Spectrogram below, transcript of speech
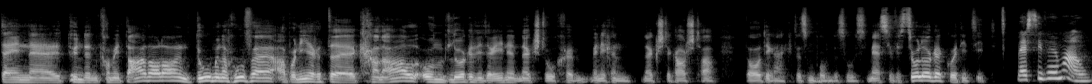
dann äh, einen Kommentar da lassen, einen Daumen nach oben, abonniert den Kanal und schaut wieder rein nächste Woche, wenn ich einen nächsten Gast habe, hier direkt aus dem Bundeshaus. Merci fürs Zuschauen, gute Zeit. Merci vielmals.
